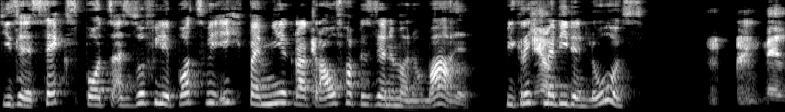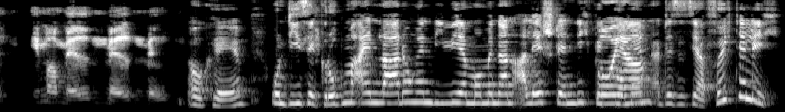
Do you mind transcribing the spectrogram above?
diese sechs Bots, also so viele Bots wie ich bei mir gerade drauf habe, das ist ja nicht mehr normal. Wie kriegt ja. man die denn los? Melden immer melden, melden, melden. Okay. Und diese Gruppeneinladungen, die wir momentan alle ständig bekommen, oh ja. das ist ja fürchterlich.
